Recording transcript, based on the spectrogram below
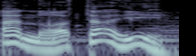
Anota aí.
